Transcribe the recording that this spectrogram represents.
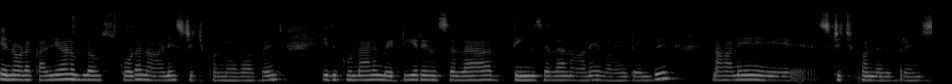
என்னோட கல்யாண ப்ளவுஸ் கூட நானே ஸ்டிச் பண்ணதான் ஃப்ரெண்ட்ஸ் இதுக்கு உண்டான மெட்டீரியல்ஸ் எல்லாம் திங்ஸ் எல்லாம் நானே வாங்கிட்டு வந்து நானே ஸ்டிச் பண்ணது ஃப்ரெண்ட்ஸ்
